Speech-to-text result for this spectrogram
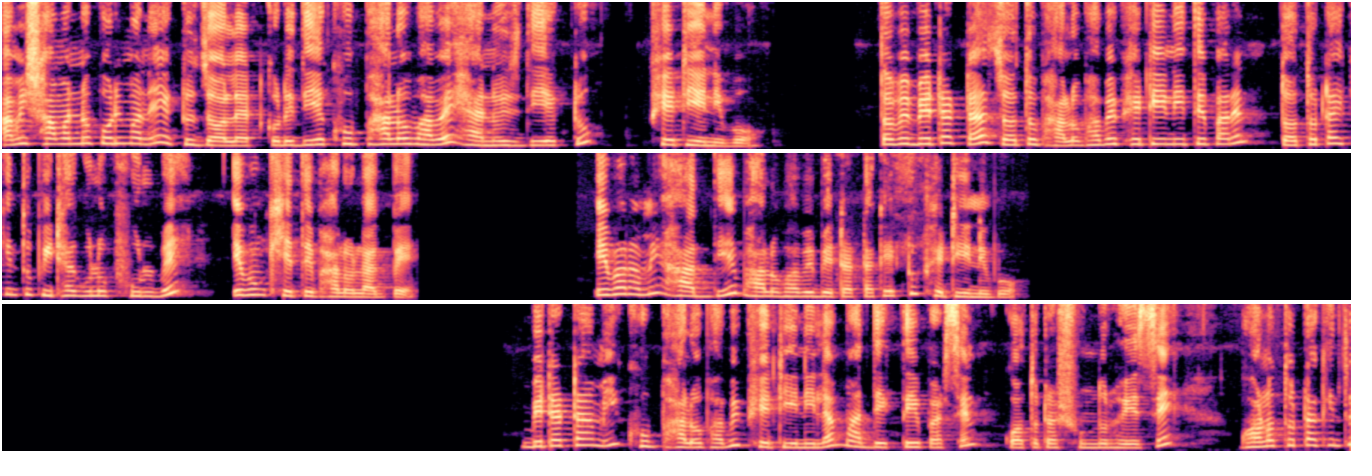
আমি সামান্য পরিমাণে একটু জল অ্যাড করে দিয়ে খুব ভালোভাবে হ্যান্ডউইচ দিয়ে একটু ফেটিয়ে নিব। তবে বেটারটা যত ভালোভাবে ফেটিয়ে নিতে পারেন, ততটাই কিন্তু পিঠাগুলো ফুলবে এবং খেতে ভালো লাগবে। এবার আমি হাত দিয়ে ভালোভাবে বেটারটাকে একটু ফেটিয়ে নেব। বেটারটা আমি খুব ভালোভাবে ফেটিয়ে নিলাম আর দেখতেই পারছেন কতটা সুন্দর হয়েছে। ঘনত্বটা কিন্তু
